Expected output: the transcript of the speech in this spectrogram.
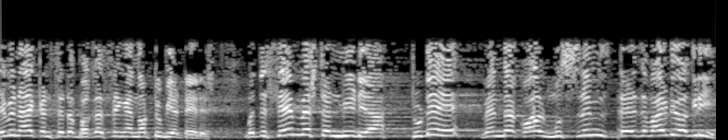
Even I consider Bhagat Singh as not to be a terrorist. But the same Western media, today, when they call Muslims terrorists, why do you agree?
